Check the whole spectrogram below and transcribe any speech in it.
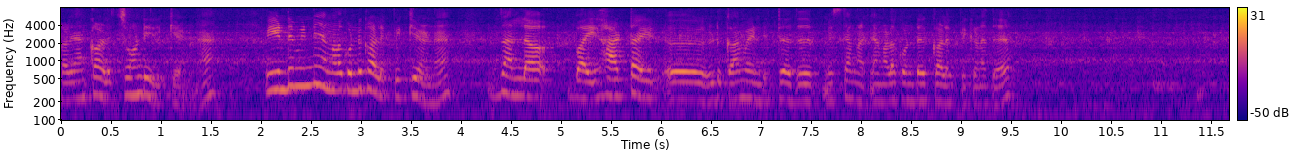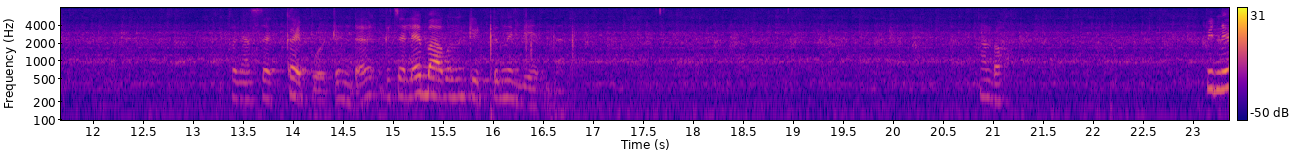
കളി ഞാൻ കളിച്ചുകൊണ്ടിരിക്കുകയാണ് വീണ്ടും വീണ്ടും ഞങ്ങളെ കൊണ്ട് കളിപ്പിക്കുകയാണ്. ഇത് നല്ല ബൈ ഹാർട്ടായി എടുക്കാൻ വേണ്ടിയിട്ട് അത് മിസ് ഞങ്ങൾ ഞങ്ങളെ കൊണ്ട് കളിപ്പിക്കണത്. ഇപ്പം ഞാൻ സെക്കായി പോയിട്ടുണ്ട്. എനിക്ക് ചില ഭാഗമൊന്നും കിട്ടുന്നില്ലായിരുന്നു കണ്ടോ? പിന്നെ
